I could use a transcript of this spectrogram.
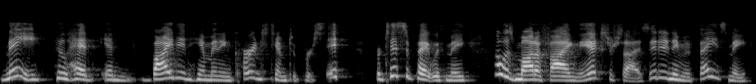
me, who had invited him and encouraged him to participate with me, I was modifying the exercise. It didn't even phase me.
